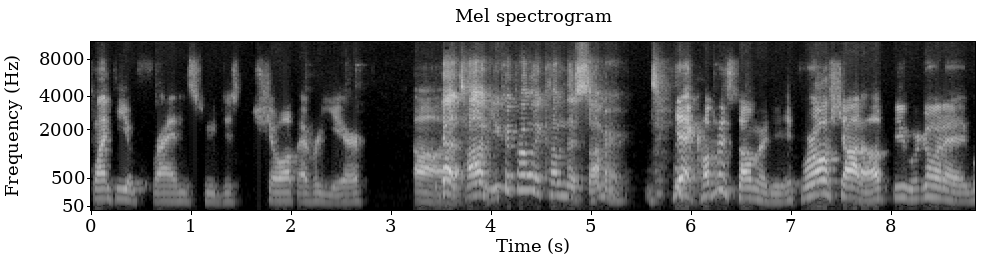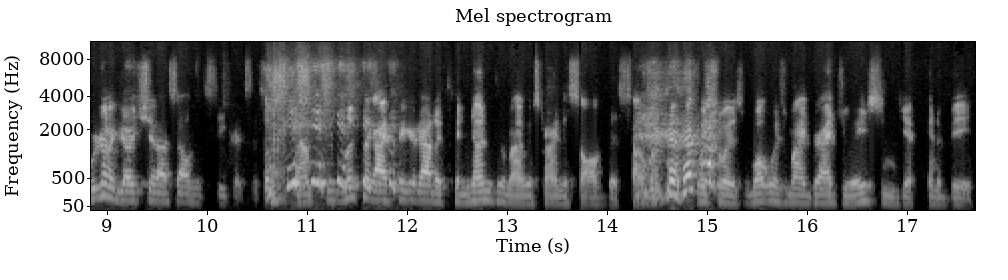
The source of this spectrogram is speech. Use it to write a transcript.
plenty of friends who just show up every year. Uh, yeah tom you could probably come this summer yeah, come this summer, dude. If we're all shot up, dude, we're going to we're going to go shit ourselves with Seacrets. This it looks like I figured out a conundrum I was trying to solve this summer, summer. which was what was my graduation gift going to be?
